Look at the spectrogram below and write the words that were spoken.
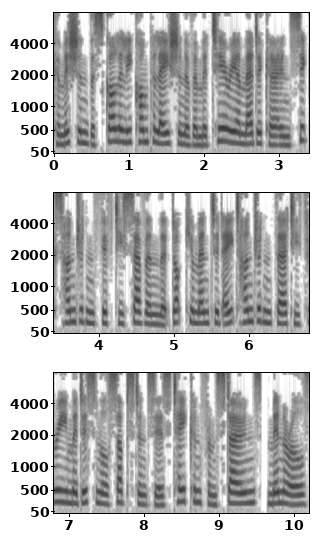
commissioned the scholarly compilation of a Materia Medica in 657 that documented 833 medicinal substances taken from stones, minerals,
